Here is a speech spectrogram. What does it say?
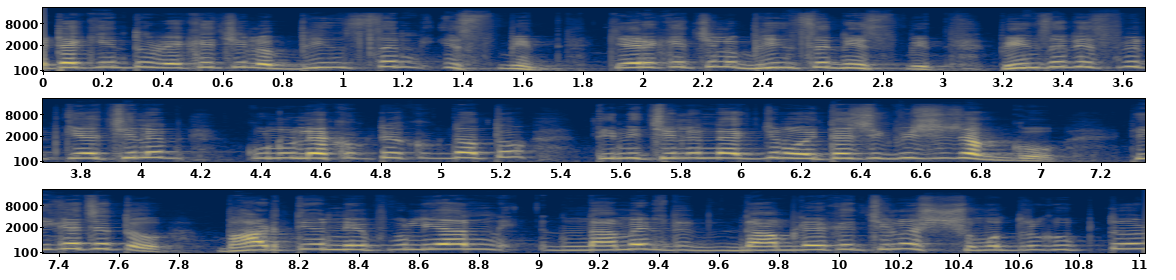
এটা কিন্তু রেখেছিল ভিনসেন্ট স্মিথ। কে রেখেছিল? Vincent Smith. ভিনসেন্ট স্মিথ কে ছিলেন? কোনো লেখক টেখক না তো? তিনি ছিলেন একজন ঐতিহাসিক বিশেষজ্ঞ। ঠিক আছে তো? ভারতীয় নেপোলিয়ান নামের নাম রেখেছিল সমুদ্রগুপ্তর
